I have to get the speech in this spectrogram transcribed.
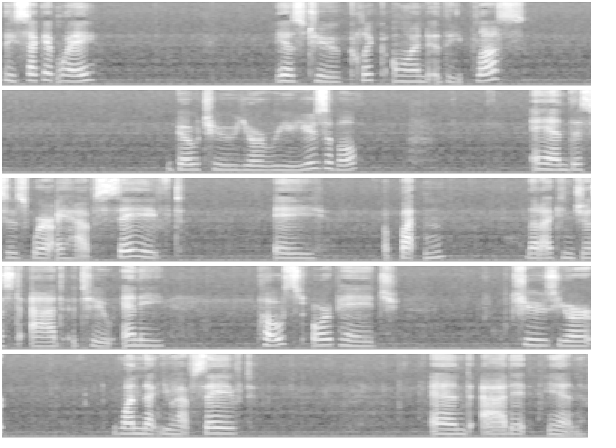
The second way is to click on the plus, go to your reusable, and this is where I have saved a, a button that I can just add to any post or page. Choose your one that you have saved and add it in.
